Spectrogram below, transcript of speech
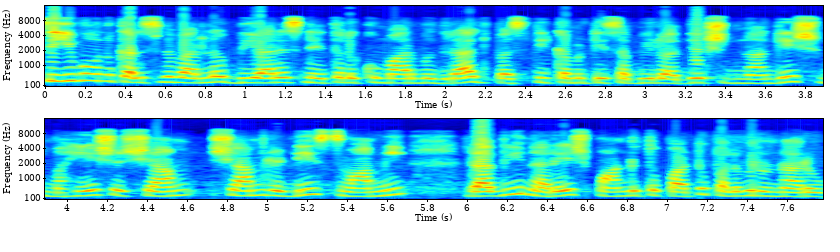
సీఈఓను కలిసిన వారిలో బీఆర్ఎస్ నేతలు కుమార్ ముదిరాజ్ బస్తీ కమిటీ సభ్యులు అధ్యక్షుడు నాగేష్ మహేష్ శ్యామ్ శ్యామ్ రెడ్డి స్వామి రవి నరేష్ పాండుతో పాటు పలువురున్నారు.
